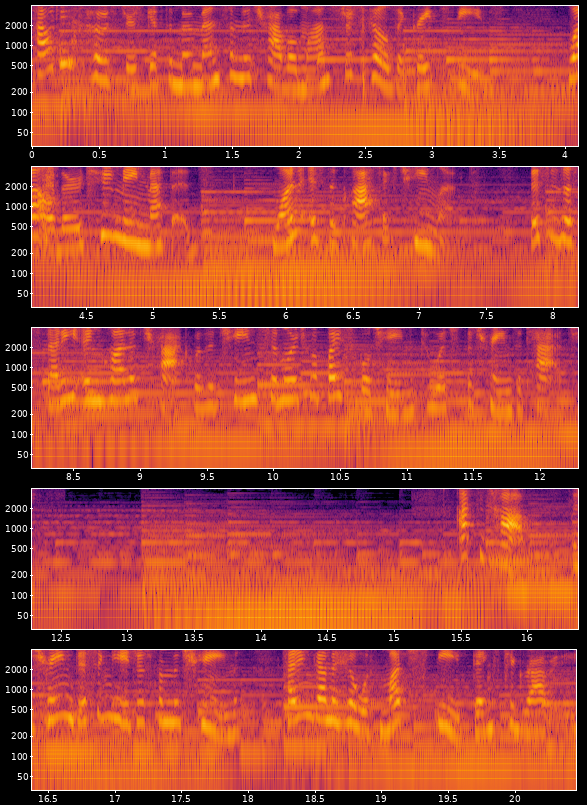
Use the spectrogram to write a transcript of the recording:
How do coasters get the momentum to travel monstrous hills at great speeds? Well, there are two main methods. One is the classic chain lift. This is a steady incline of track with a chain similar to a bicycle chain to which the trains attach. At the top, the train disengages from the chain, heading down a hill with much speed thanks to gravity.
